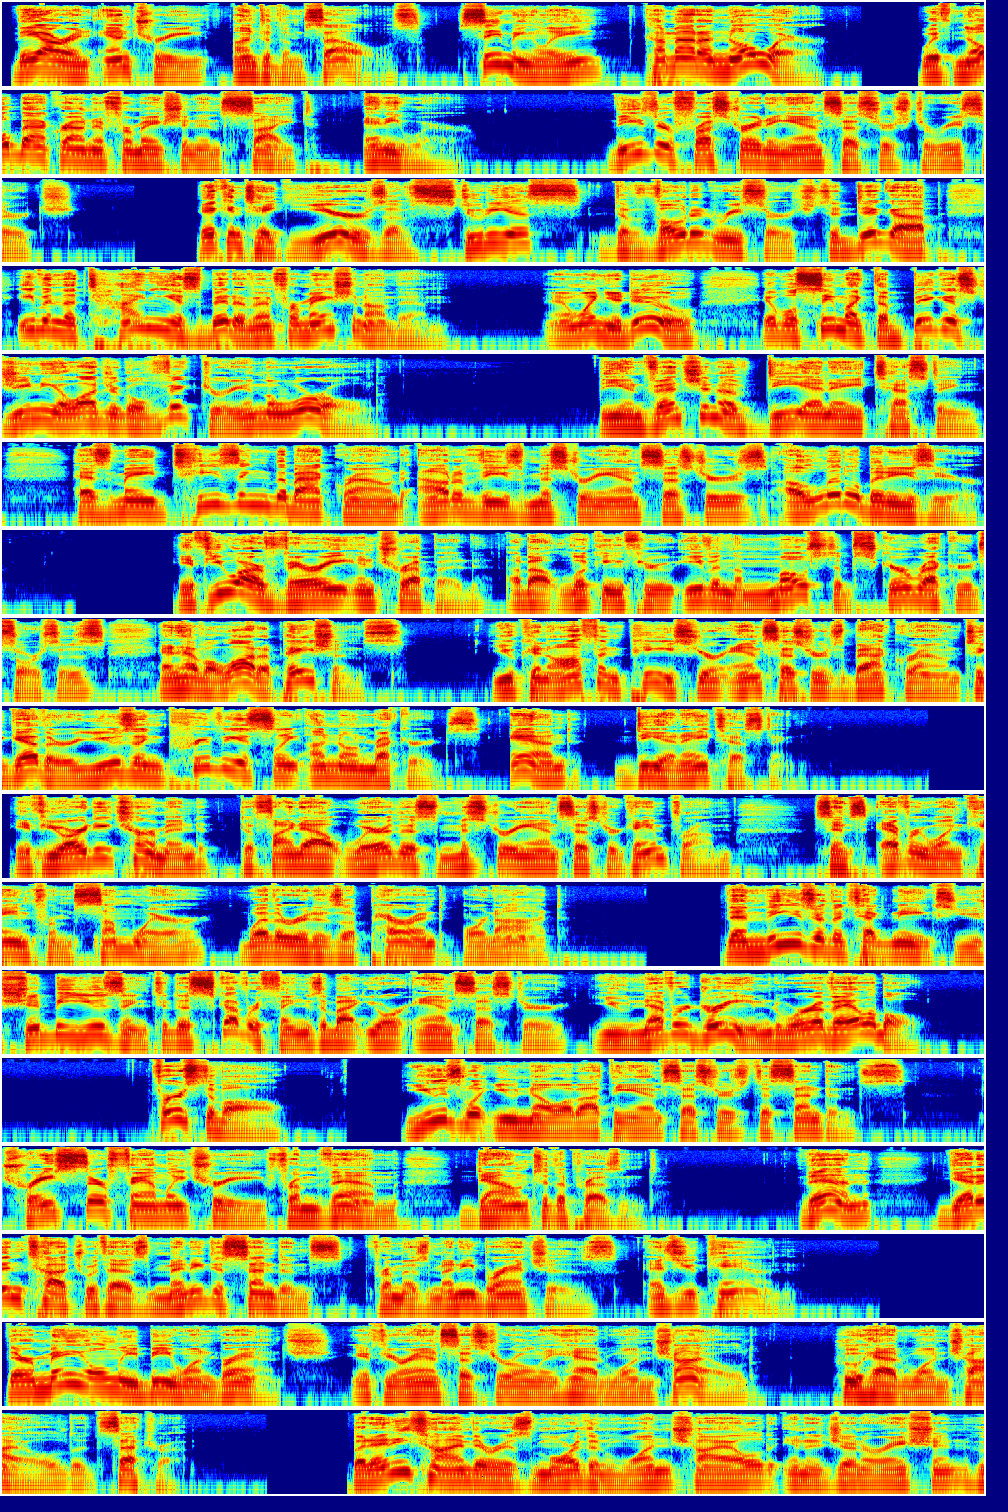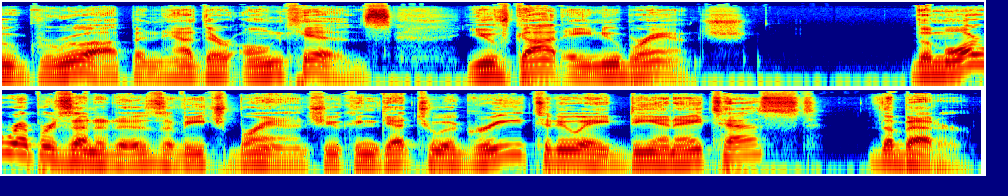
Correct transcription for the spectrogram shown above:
They are an entry unto themselves, seemingly come out of nowhere, with no background information in sight anywhere. These are frustrating ancestors to research. It can take years of studious, devoted research to dig up even the tiniest bit of information on them. And when you do, it will seem like the biggest genealogical victory in the world. The invention of DNA testing has made teasing the background out of these mystery ancestors a little bit easier. If you are very intrepid about looking through even the most obscure record sources and have a lot of patience, you can often piece your ancestor's background together using previously unknown records and DNA testing. If you are determined to find out where this mystery ancestor came from, since everyone came from somewhere, whether it is apparent or not, then these are the techniques you should be using to discover things about your ancestor you never dreamed were available. First of all, use what you know about the ancestor's descendants. Trace their family tree from them down to the present. Then get in touch with as many descendants from as many branches as you can. There may only be one branch, if your ancestor only had one child, who had one child, etc. But any time there is more than one child in a generation who grew up and had their own kids, you've got a new branch. The more representatives of each branch you can get to agree to do a DNA test, the better.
